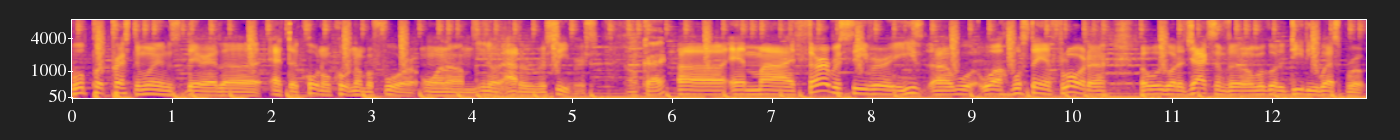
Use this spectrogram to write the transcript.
we'll put Preston Williams there at uh at the quote unquote number four on um you know out of the receivers. Okay. Uh, and my third receiver, he's uh, w- well, we'll stay in Florida, but we'll go to Jacksonville and we'll go to Dede Westbrook.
